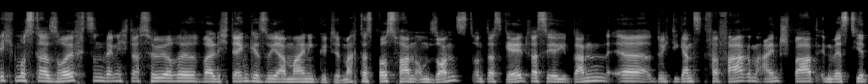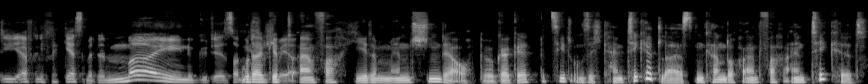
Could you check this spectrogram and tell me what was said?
ich muss da seufzen, wenn ich das höre, weil ich denke, so ja, meine Güte, macht das Busfahren umsonst und das Geld, was ihr dann äh, durch die ganzen Verfahren einspart, investiert in die öffentlichen Verkehrsmittel. Meine Güte, ist doch nicht Oder so gibt einfach jedem Menschen, der auch Bürgergeld bezieht und sich kein Ticket leisten kann, doch einfach ein Ticket.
